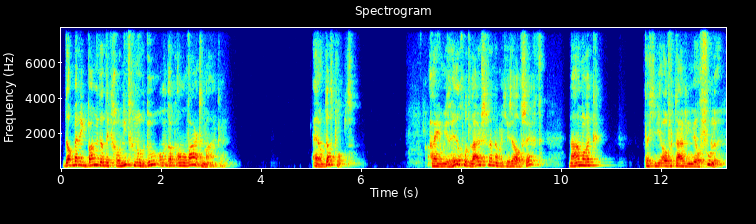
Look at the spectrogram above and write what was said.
dan ben ik bang dat ik gewoon niet genoeg doe om het ook allemaal waar te maken. En ook dat klopt. Alleen moet je heel goed luisteren naar wat je zelf zegt, namelijk dat je die overtuiging wil voelen.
